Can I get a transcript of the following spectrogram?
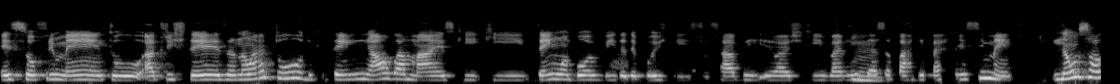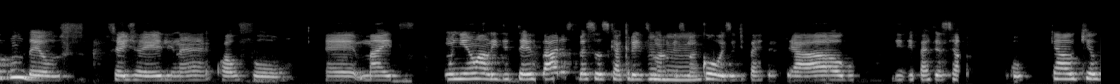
esse sofrimento, a tristeza, não é tudo, que tem algo a mais, que, que tem uma boa vida depois disso, sabe? Eu acho que vai muito dessa parte de pertencimento. Não só com Deus, seja ele, né, qual for, é, mas união ali de ter várias pessoas que acreditam uhum. na mesma coisa, de pertencer a algo, de, de pertencer a que é algo que eu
